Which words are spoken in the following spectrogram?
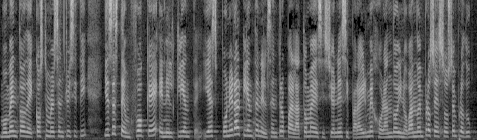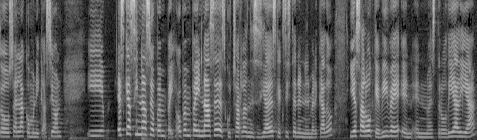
momento de customer centricity y es este enfoque en el cliente y es poner al cliente en el centro para la toma de decisiones y para ir mejorando, innovando en procesos, en productos, en la comunicación. Y es que así nace OpenPay. OpenPay nace de escuchar las necesidades que existen en el mercado y es algo que vive en, en, nuestro día a día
